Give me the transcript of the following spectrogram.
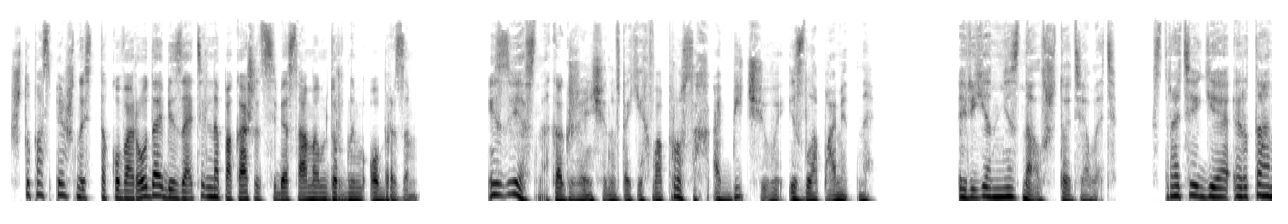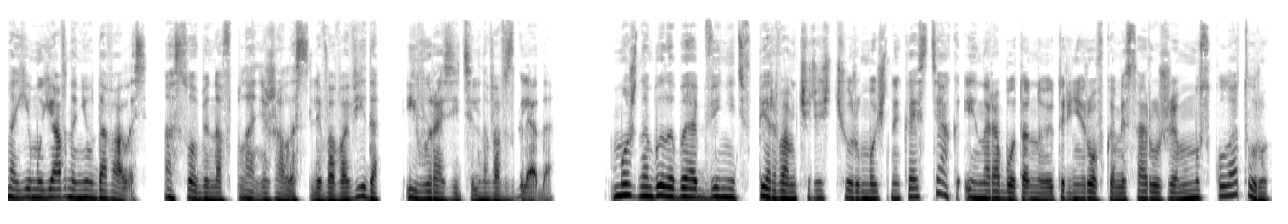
что поспешность такого рода обязательно покажет себя самым дурным образом. Известно, как женщины в таких вопросах обидчивы и злопамятны. Риен не знал, что делать. Стратегия Эртана ему явно не удавалась, особенно в плане жалостливого вида и выразительного взгляда. Можно было бы обвинить в первом чересчур мощный костяк и наработанную тренировками с оружием мускулатуру,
